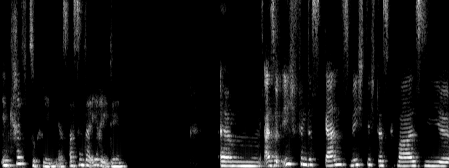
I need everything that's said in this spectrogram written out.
in den Griff zu kriegen ist? Was sind da Ihre Ideen? Ähm, also ich finde es ganz wichtig, dass quasi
